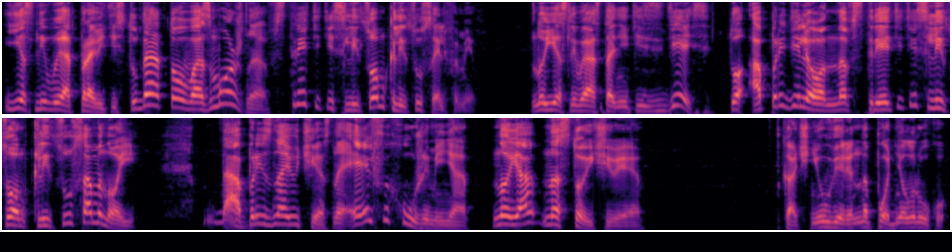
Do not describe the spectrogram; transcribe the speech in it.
Если вы отправитесь туда, то, возможно, встретитесь лицом к лицу с эльфами. Но если вы останетесь здесь, то определенно встретитесь лицом к лицу со мной, да, признаю честно, эльфы хуже меня, но я настойчивее. Ткач неуверенно поднял руку.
